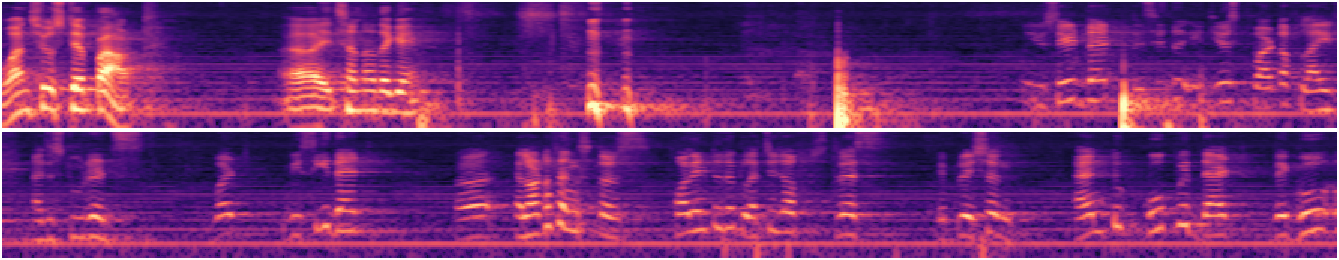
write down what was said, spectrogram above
Once you step out, uh, it's another game You said that this is the easiest part of life as students, but we see that uh, a lot of youngsters fall into the clutches of stress, depression, and to cope with that, they go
